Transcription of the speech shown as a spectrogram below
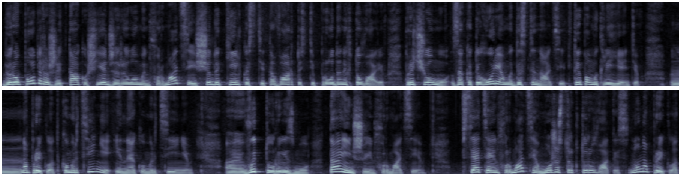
Бюро подорожей також є джерелом інформації щодо кількості та вартості проданих товарів, причому за категоріями дестинацій, типами клієнтів, наприклад, комерційні і некомерційні, е, вид туризму та іншої інформації. Вся ця інформація може структуруватись. Ну, наприклад,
